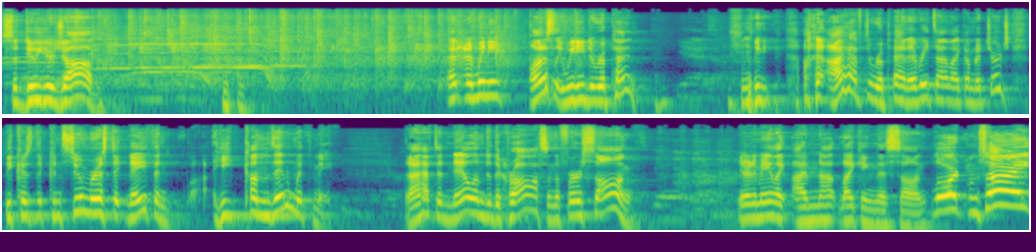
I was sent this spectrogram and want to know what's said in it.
so do your job. and, and we need, honestly, we need to repent. Need, I have to repent every time I come to church because the consumeristic Nathan, he comes in with me. And I have to nail him to the cross in the first song. You know what I mean? Like, I'm not liking this song. Lord, I'm sorry.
